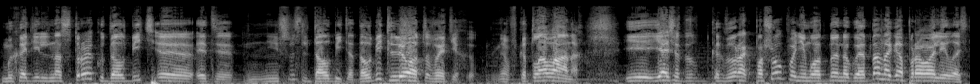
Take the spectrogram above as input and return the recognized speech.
мы ходили на стройку долбить э, эти, не в смысле долбить, а долбить лед в этих, э, в котлованах. И я что-то как дурак пошел по нему одной ногой, одна нога провалилась.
